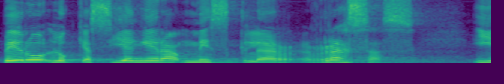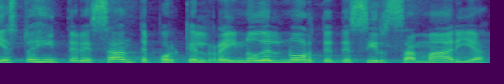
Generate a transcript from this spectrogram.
pero lo que hacían era mezclar razas. Y esto es interesante porque el reino del norte, es decir, Samaria,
